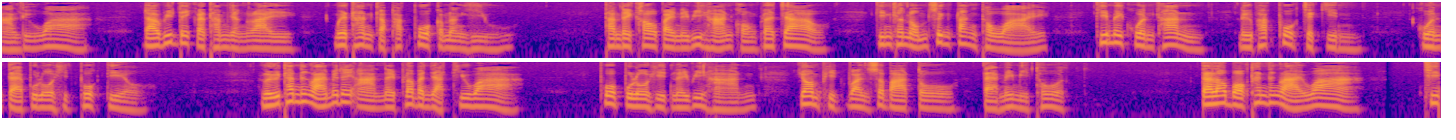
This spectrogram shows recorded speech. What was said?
อ่านหรือว่า ดาวิดได้กระทำอย่างไร เมื่อท่านกับพักพวกกำลังหิว ท่านได้เข้าไปในวิหารของพระเจ้า กินขนมซึ่งตั้งถวายที่ไม่ควรท่านหรือพักพวกจะกิน ควรแต่ปุโรหิตพวกเดียว หรือท่านทั้งหลายไม่ได้อ่านในพระบัญญัติที่ว่า พวกปุโรหิตในวิหารย่อมผิดวันสบาโตแต่ไม่มีโทษ แต่เราบอกท่านทั้งหลายว่า ที่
